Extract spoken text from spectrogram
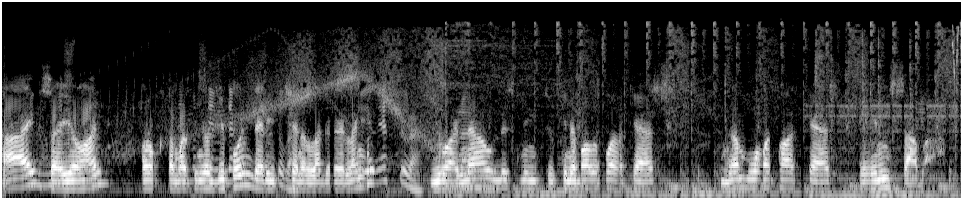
Hai, saya Johan, orang pertama tinggal Jepun dari channel Laga dari Langit. You are now listening to Kinabalu Podcast, number one podcast in Sabah.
